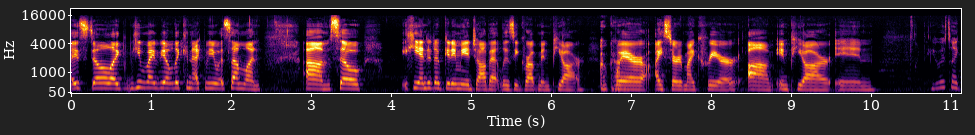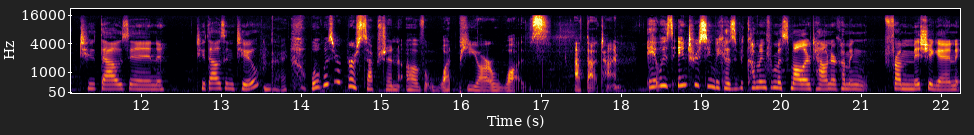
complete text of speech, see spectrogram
I still like, he might be able to connect me with someone. Um, so he ended up getting me a job at Lizzie Grubman PR, Okay. where I started my career um, in PR in, I think it was like 2000, 2002. Okay. What was your perception of what PR was at that time? It was interesting because coming from a smaller town or coming from Michigan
